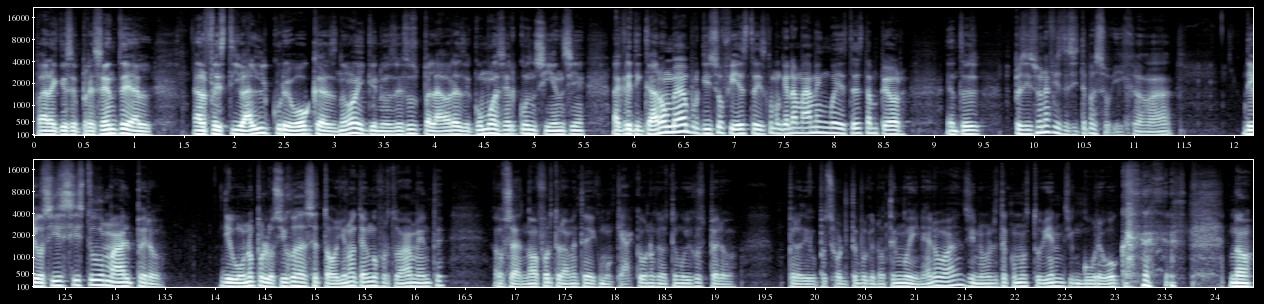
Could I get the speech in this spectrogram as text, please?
para que se presente al, al festival del Cubrebocas, ¿no? Y que nos dé sus palabras de cómo hacer conciencia. La criticaron, ¿verdad? Porque hizo fiesta y es como que no mamen, güey, ustedes están peor. Entonces, pues hizo una fiestecita para su hija, ¿verdad? Digo, sí, sí estuvo mal, pero digo, uno por los hijos hace todo. Yo no tengo, afortunadamente. O sea, no afortunadamente, como que, ah, qué bueno que no tengo hijos, pero, pero digo, pues ahorita porque no tengo dinero, ¿verdad? Si no, ahorita cómo estuvieran sin cubreboca. no,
